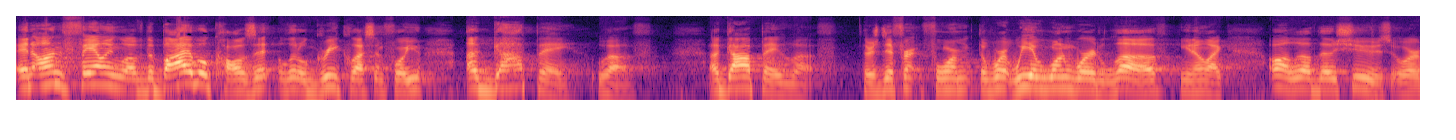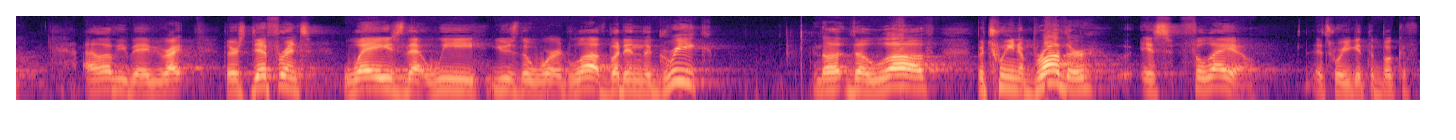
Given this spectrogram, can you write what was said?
An unfailing love. The Bible calls it, a little Greek lesson for you, agape love. Agape love. There's different form. The word we have one word love, you know, like, oh, I love those shoes, or I love you, baby, right? There's different ways that we use the word love, but in the Greek, The, the love between a brother is phileo. It's where you get the book of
